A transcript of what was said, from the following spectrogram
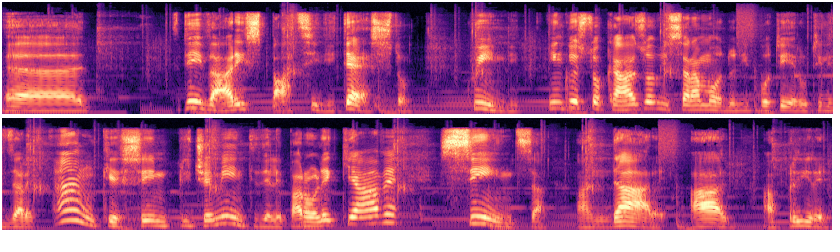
eh, dei vari spazi di testo. Quindi in questo caso vi sarà modo di poter utilizzare anche semplicemente delle parole chiave senza andare a aprire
